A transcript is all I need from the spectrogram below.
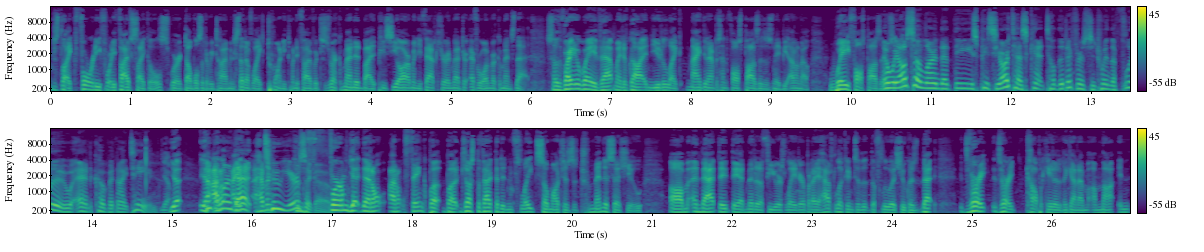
just like 40, 45 cycles where it doubles it every time instead of like 20, 25, which is recommended by PCR, manufacturer, inventor. Everyone recommends that. So right away, that might have gotten you to like 99% false positives, maybe. I don't know. Way false positives. And we also learned that these PCR tests can't tell the difference between the flu and COVID 19. Yep. Yeah, yeah. People I learned I- that I haven't two years ago. Confirmed yet? I don't. I don't think, but but just the fact that it inflates so much is a tremendous issue. Um, and that they, they admitted a few years later. But I have to look into the, the flu issue because that it's very it's very complicated. And again, I'm I'm not an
